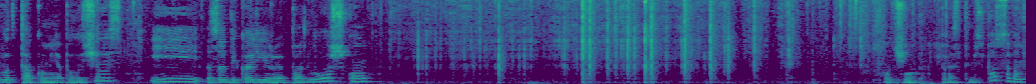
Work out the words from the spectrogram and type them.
Вот так у меня получилось. И задекорирую подложку. Очень простым способом.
